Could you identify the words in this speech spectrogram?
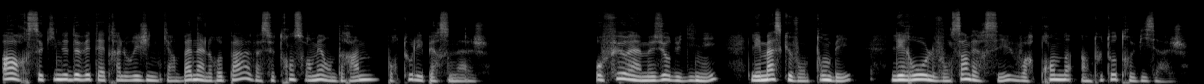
Or, ce qui ne devait être à l'origine qu'un banal repas va se transformer en drame pour tous les personnages. Au fur et à mesure du dîner, les masques vont tomber, les rôles vont s'inverser, voire prendre un tout autre visage.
